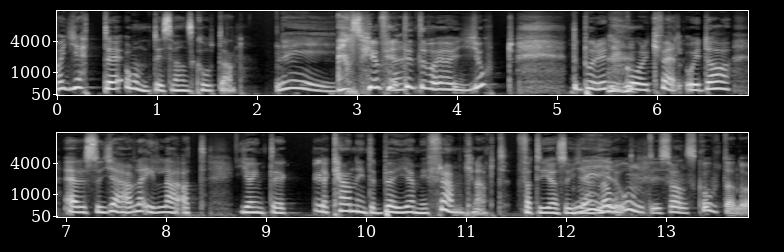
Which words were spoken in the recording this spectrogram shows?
Har jätteont i svanskotan. Nej. Alltså jag vet Ja. inte vad jag har gjort. Det började igår kväll och idag är det så jävla illa att jag inte jag kan inte böja mig fram knappt för att det gör så Nej, jävla det ont. ont i svanskotan då?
